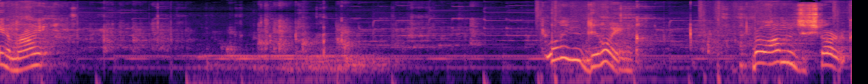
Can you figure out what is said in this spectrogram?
I am, right? What are you doing? Bro, I'm the shark.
